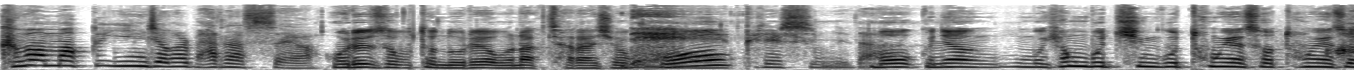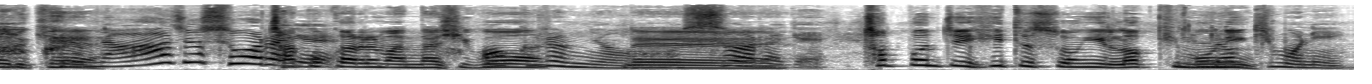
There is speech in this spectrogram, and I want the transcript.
그만큼 인정을 받았어요. 어려서부터 노래 워낙 잘하셨고 네, 그랬습니다. 뭐 그냥 뭐 형부 친구 통해서 통해서 아, 이렇게. 아주 수월하게 작곡가를 만나시고 어, 그럼요. 수월하게. 첫 번째 히트송이 럭키 모닝. 럭키 모닝.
